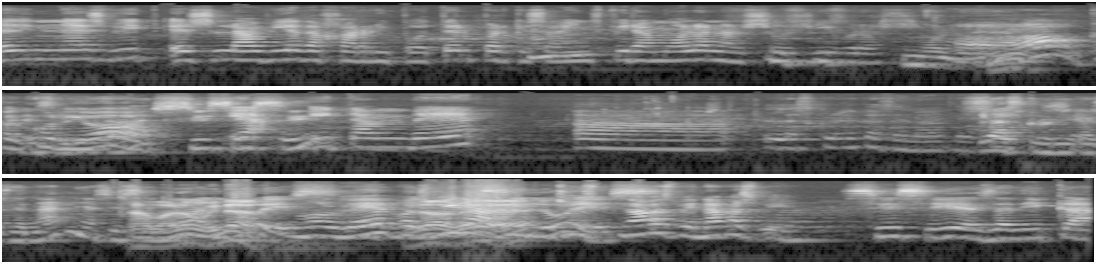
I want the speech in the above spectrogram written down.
mm, l'Edith Nesbit és l'àvia de Harry Potter perquè s'ha inspirat molt en els seus llibres. molt bé. Ah, que És curiós. Sí, sí, I, sí. I també uh, les cròniques de Nàrnia. Les cròniques de Nàrnia, sí Ah, senyor, bueno, en mira. Lewis. Molt bé, doncs No, mira, bé, eh? just, anaves bé, anaves bé. Sí, sí, és a dir que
